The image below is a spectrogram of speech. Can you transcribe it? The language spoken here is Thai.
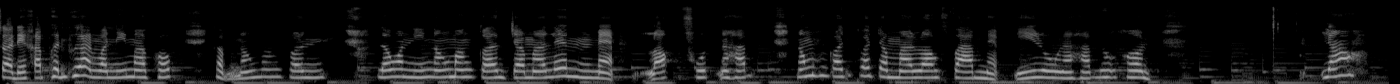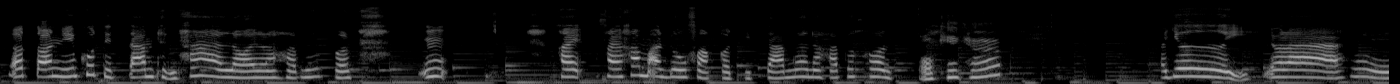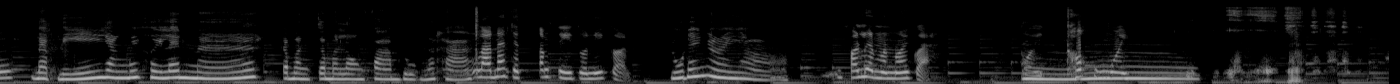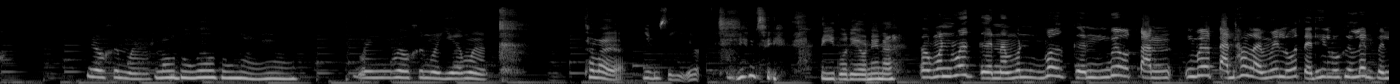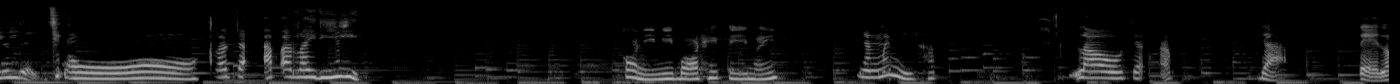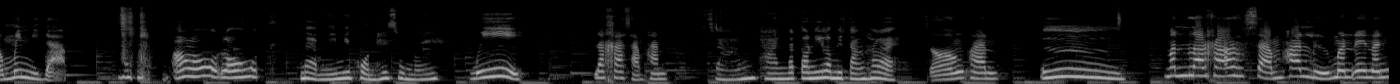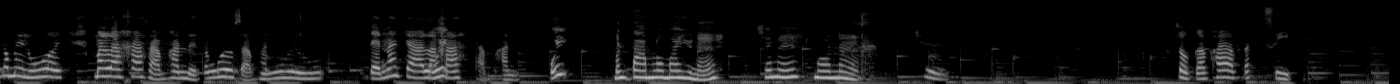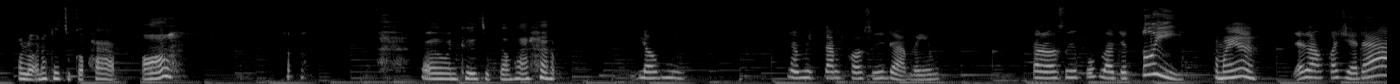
สวัสดีครับเพื่อนๆ วันนี้มาพบกับน้องมังกร แล้ววันนี้น้องมังกรจะมาเล่นแมปล็อกฟุตนะครับ น้องมังกรก็จะมาลองฟาร์มแมปนี้ดูนะครับทุกคน แล้วแล้วตอนนี้ผู้ติดตามถึง 500 แล้วครับทุกคนอืใครใครเข้ามาดูฝากกดติดตามด้วยนะครับทุกคน โอเคครับ ไปเย้ยเวลาอืมแบบนี้ยังไม่เคยเล่นนะกำลังจะมาลองฟาร์มดูนะคะ เราน่าจะต้องตีตัวนี้ก่อน รู้ได้ไงอะ เพราะเลือดมันน้อยกว่าปล่อยทบมวยอืมเวลขึ้นมา เราดูเวลตรงไหนอะมันเวลขึ้นมาเยอะมากเท่าไหร่อะยิ้มสีแล้วยี่สิตีตัวเดียวเนี่ยนะ เออมันเวอร์เกินนะมันเวอร์เกินเวลตันเวลตันเท่าไหร่ไม่รู้แต่ที่รู้คือเล่นไปเรื่อยโอ้ ๆเราจะอัพอะไรดีก่อนนี้มีบอสให้ตีไหม ยังไม่มีครับ เราจะอัพดาบแต่เราไม่มีดาบเอ้าแล้วแล้วแบบนี้มีผลให้สุ่มไหมมีราคาสามพัน สามพันแล้วตอนนี้เรามีตังค์เท่าไหร่สองพันเออมันราคาสามพันหรือมันไอ้นั้นก็ไม่รู้เลยมันราคาสามพันหรือต้องเวลสามพันก็ไม่รู้ แต่น่าจะราคาสามพันมันตามเรามาอยู่นะ ใช่ไหมมอนอะใช่สุขภาพสักสิบเอาเหรอนั่นคือสุขภาพ อ๋อ เออ มันคือสุขภาพ แล้วมี เรามีตังค์พอซื้อดาบแล้ว แต่เราซื้อปุ๊บเราจะตุ้ย ทำไมอะ แล้วเราก็จะได้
